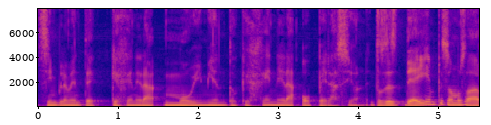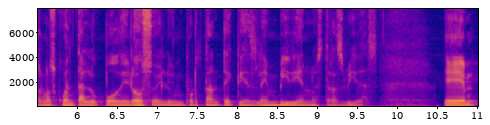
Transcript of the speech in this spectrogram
simplemente que genera movimiento, que genera operación. Entonces de ahí empezamos a darnos cuenta lo poderoso y lo importante que es la envidia en nuestras vidas. Eh,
